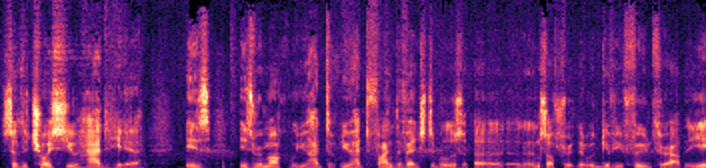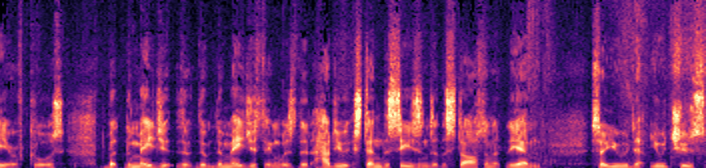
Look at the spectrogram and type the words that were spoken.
So the choice you had here is is remarkable. You had to you had to find the vegetables uh, and soft fruit that would give you food throughout the year, of course. But the major the, the, the major thing was that how do you extend the seasons at the start and at the end? So you would you would choose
